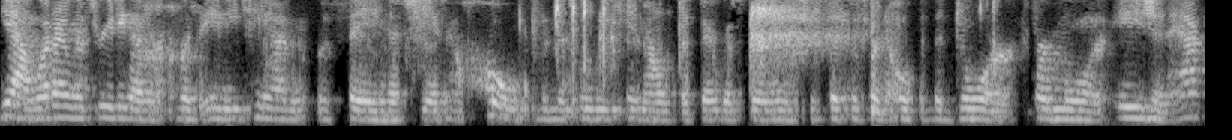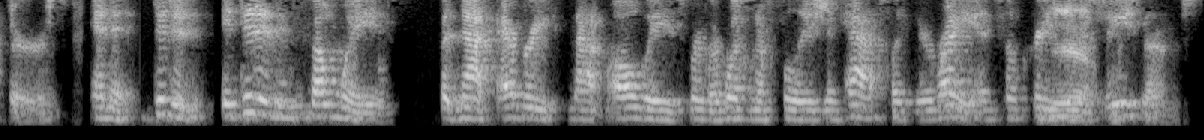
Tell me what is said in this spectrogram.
Yeah what i was reading was amy tan was saying that she had hope when this movie came out that there was going to this was going to open the door for more asian actors and it didn't it did it in some ways but not every, not always where there wasn't a full Asian cast. Like you're right, until Crazy yeah. Asians.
